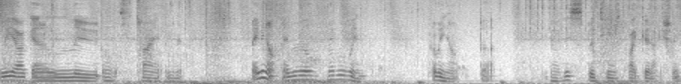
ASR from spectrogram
We are gonna lose. Oh, let's tie it a minute. Maybe not. Maybe we'll. Maybe we'll win. Probably not. But this blue team is quite good actually.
